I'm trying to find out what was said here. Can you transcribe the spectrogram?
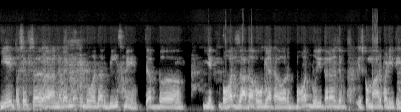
ये तो सिर्फ़, सर नवंबर 2020 में जब ये बहुत ज़्यादा हो गया था और बहुत बुरी तरह जब इसको मार पड़ी थी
